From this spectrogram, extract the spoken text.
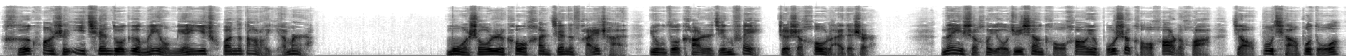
何况是一千多个没有棉衣穿的大老爷们儿啊！没收日寇汉奸的财产，用作抗日经费，这是后来的事儿。那时候有句像口号又不是口号的话，叫“不抢不夺”。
